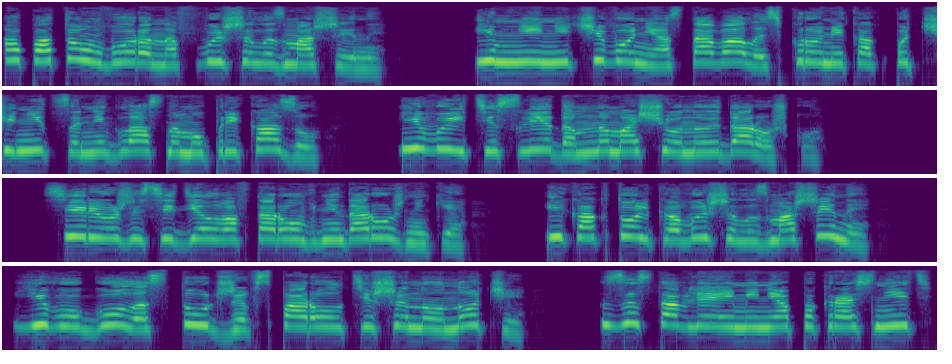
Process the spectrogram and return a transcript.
А потом Воронов вышел из машины, и мне ничего не оставалось, кроме как подчиниться негласному приказу и выйти следом на мощеную дорожку. Сережа сидел во втором внедорожнике, и как только вышел из машины, его голос тут же вспорол тишину ночи, заставляя меня покраснеть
